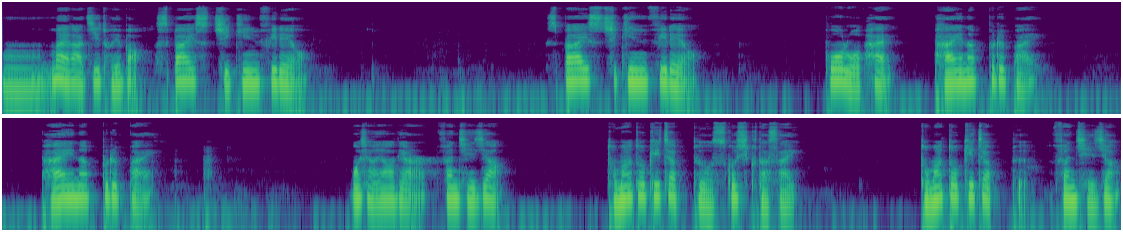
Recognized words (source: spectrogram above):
嗯，麦辣鸡腿堡、spice chicken fillet、spice chicken Filet。菠萝派、パイナップルパイ、パイナップルパイ。我想要点番茄酱。トマトケチャップを少しください。トマトケチャップ、番茄酱。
